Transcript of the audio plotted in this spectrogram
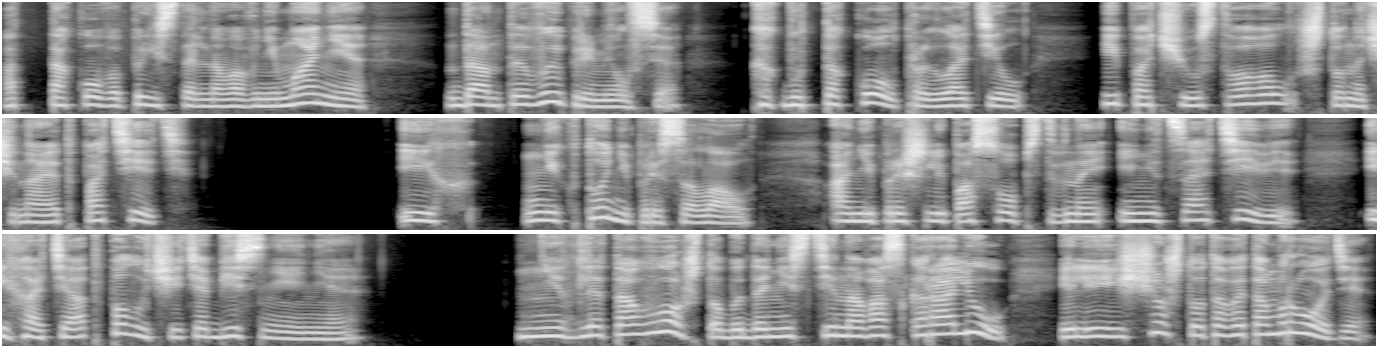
От такого пристального внимания Данте выпрямился, как будто кол проглотил, и почувствовал, что начинает потеть. Их никто не присылал, они пришли по собственной инициативе и хотят получить объяснение. «Не для того, чтобы донести на вас королю или еще что-то в этом роде»,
